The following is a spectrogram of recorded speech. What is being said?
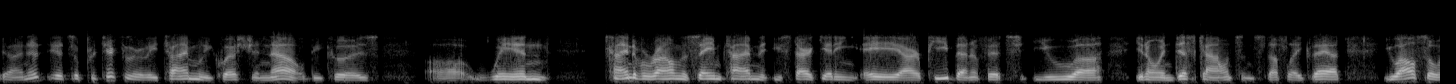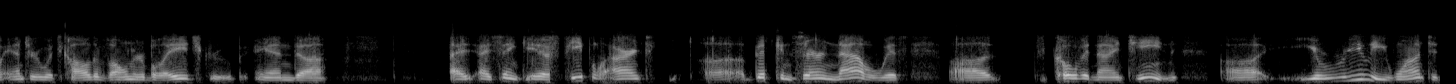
Yeah, and it, it's a particularly timely question now because uh, when kind of around the same time that you start getting AARP benefits, you uh, you know, in discounts and stuff like that, you also enter what's called a vulnerable age group, and uh, I, I think if people aren't uh, a bit concerned now with uh, COVID 19, uh, you really want to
